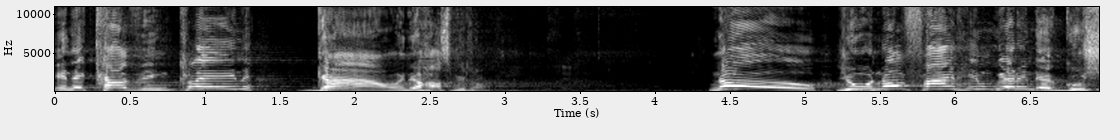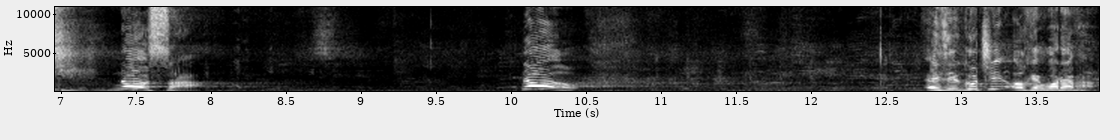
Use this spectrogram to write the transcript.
in a Calvin Klein gown in the hospital. No, you will not find him wearing a Gucci. No, sir. No. Is it Gucci? Okay, whatever.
